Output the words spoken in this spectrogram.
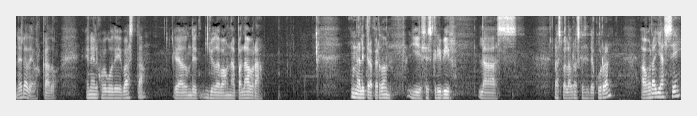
no era de ahorcado, en el juego de basta, que era donde yo daba una palabra, una letra, perdón, y es escribir las, las palabras que se te ocurran. Ahora ya sé,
